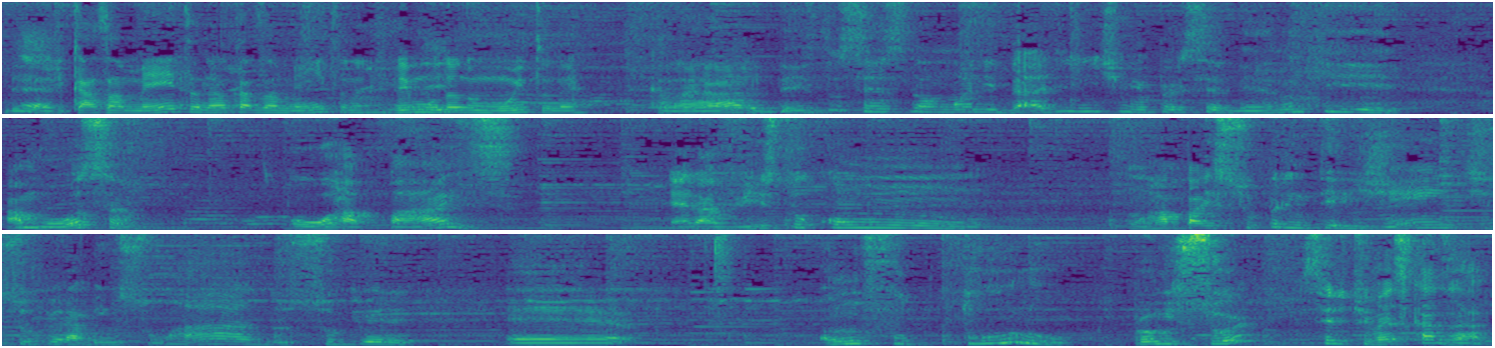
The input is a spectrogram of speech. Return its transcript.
de, É. de casamento, né, o casamento, né, vem mudando muito, né. Claro, desde o senso da humanidade a gente vem percebendo que a moça ou o rapaz era visto como um, um rapaz super inteligente, super abençoado, super é, com um futuro promissor se ele tivesse casado.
